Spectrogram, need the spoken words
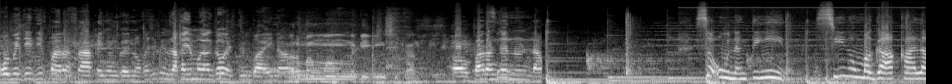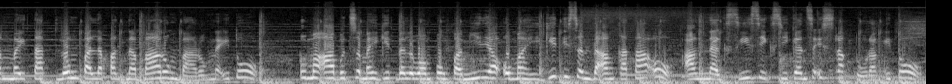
Comedy din para sa akin yung gano'n. Kasi wala kayong magagawa, ito yung bahay namin. Para bang ma'am nagiging sikat? Oh, parang gano'n lang. Sa unang tingin, sinong mag-aakalang may tatlong palapag na barong-barong na ito? Umaabot sa mahigit dalawampung pamilya o mahigit isandaang katao ang nagsisiksikan sa istrukturang ito.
